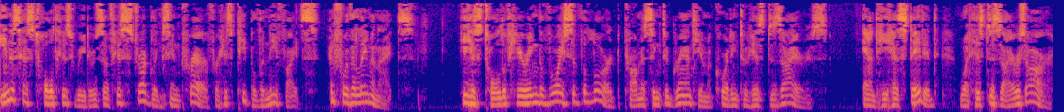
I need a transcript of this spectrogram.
Enos has told his readers of his strugglings in prayer for his people, the Nephites, and for the Lamanites. He has told of hearing the voice of the Lord promising to grant him according to his desires. And he has stated what his desires are.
